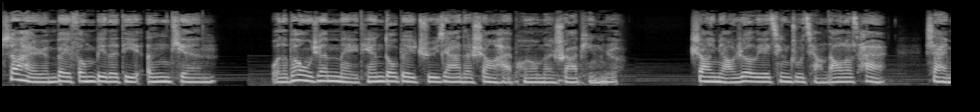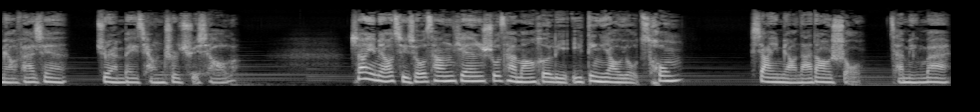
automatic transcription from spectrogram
上海人被封闭的第 N 天，我的朋友圈每天都被居家的上海朋友们刷屏着。上一秒热烈庆祝抢到了菜，下一秒发现居然被强制取消了。上一秒祈求苍天蔬菜盲盒里一定要有葱，下一秒拿到手才明白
